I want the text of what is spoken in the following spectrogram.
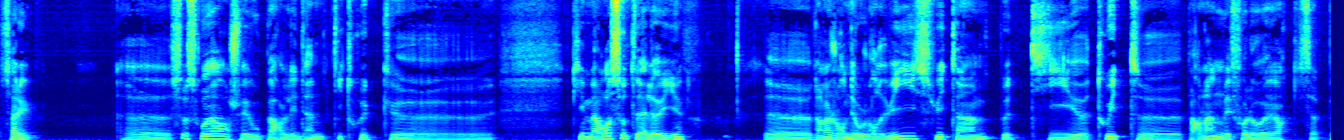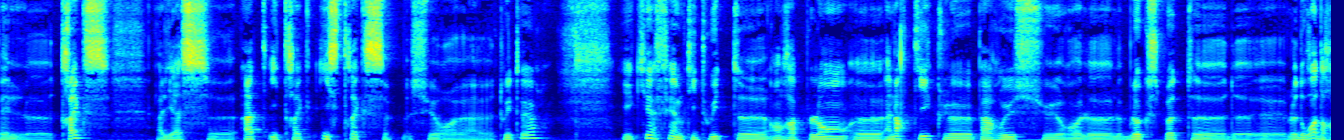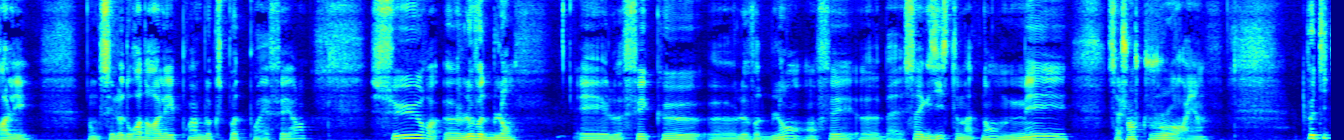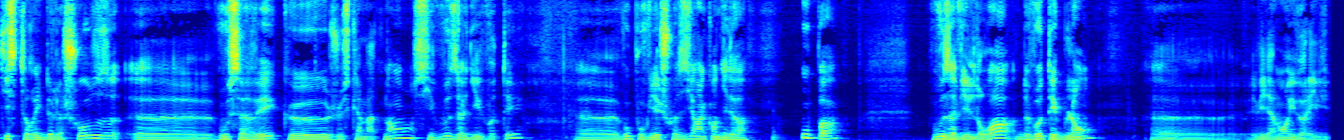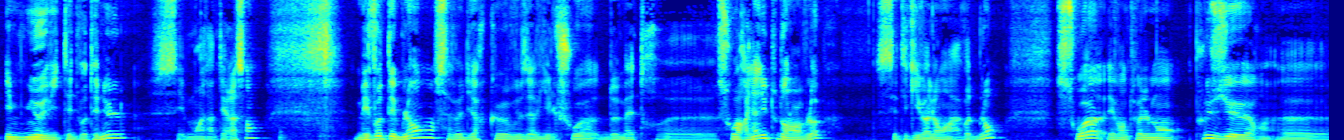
Salut. Euh, ce soir, je vais vous parler d'un petit truc euh, qui m'a ressauté à l'œil euh, dans la journée aujourd'hui, suite à un petit tweet par l'un de mes followers qui s'appelle Trex, alias at Istrex sur Twitter, et qui a fait un petit tweet en rappelant un article paru sur le, blogspot de Le droit de râler. Donc c'est le droit de sur euh, le vote blanc et le fait que euh, le vote blanc, en fait, euh, ben, ça existe maintenant, mais ça change toujours rien. Petit historique de la chose, vous savez que jusqu'à maintenant, si vous alliez voter, vous pouviez choisir un candidat ou pas. Vous aviez le droit de voter blanc. évidemment, il valait mieux éviter de voter nul, c'est moins intéressant. Mais voter blanc, ça veut dire que vous aviez le choix de mettre euh, soit rien du tout dans l'enveloppe, c'est équivalent à un vote blanc, soit éventuellement plusieurs, euh,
